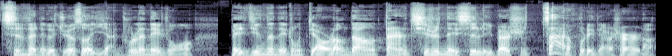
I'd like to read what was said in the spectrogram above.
勤奋这个角色演出来那种北京的那种吊儿郎当，但是其实内心里边是在乎这点事儿的。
